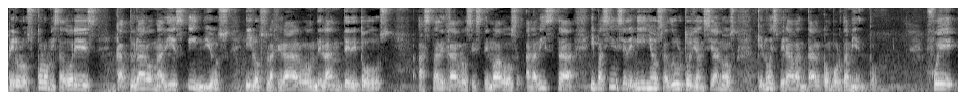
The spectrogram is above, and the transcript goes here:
Pero los colonizadores capturaron a diez indios y los flagelaron delante de todos hasta dejarlos extenuados a la vista y paciencia de niños, adultos y ancianos que no esperaban tal comportamiento. Fue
